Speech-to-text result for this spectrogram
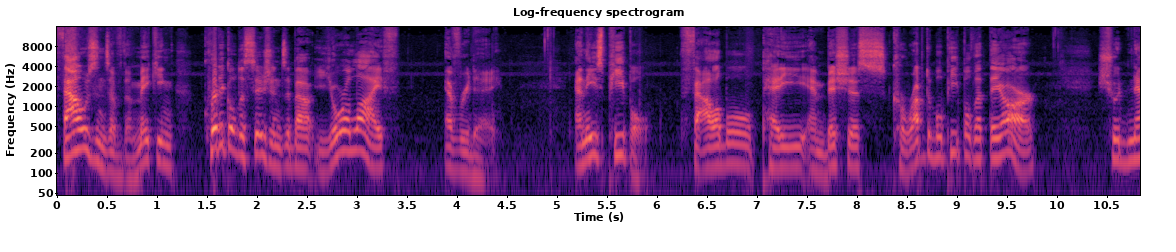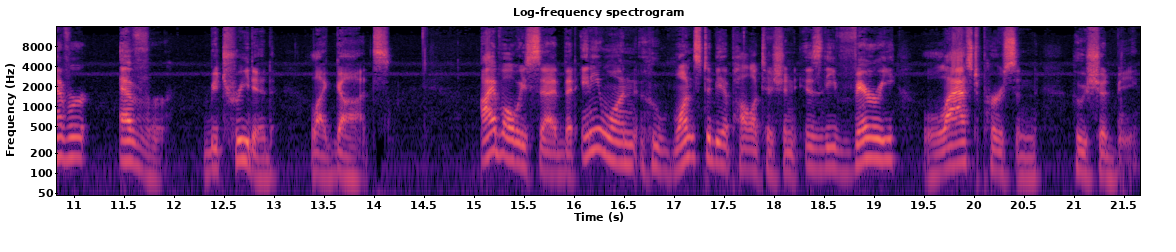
thousands of them making critical decisions about your life every day. And these people, fallible, petty, ambitious, corruptible people that they are, should never, ever be treated like gods. I've always said that anyone who wants to be a politician is the very last person who should be.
